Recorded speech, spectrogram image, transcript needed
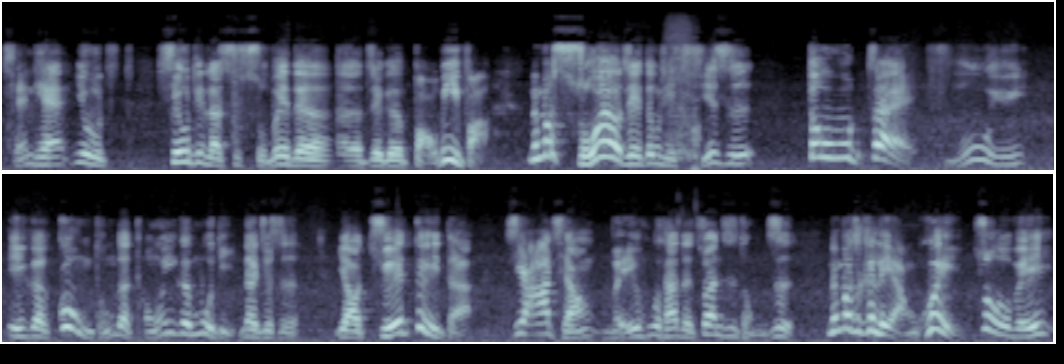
前天又修订了是所谓的这个保密法。那么所有这些东西其实。都在服务于一个共同的同一个目的，那就是要绝对的加强维护他的专制统治。那么这个两会作为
